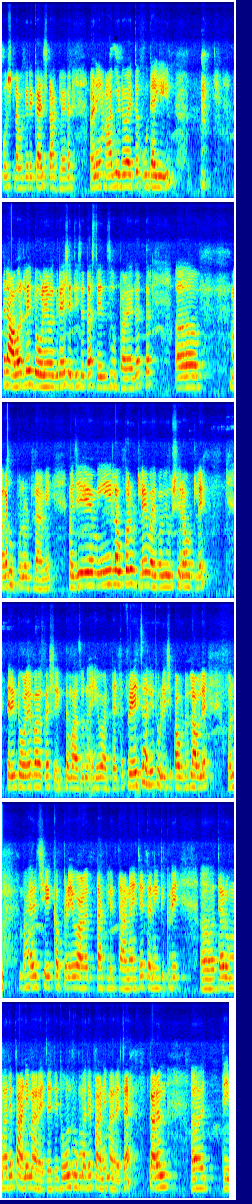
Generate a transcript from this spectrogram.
पोस्टला वगैरे काहीच टाकलं नाही आणि हा व्हिडिओ आहे तर उद्या येईल. तर आवरले डोळे वगैरे असे दिसत असतील झोपाळ्यागत. तर मग झोपून उठलो आम्ही. म्हणजे मी लवकर उठले वैभवी उशिरा उठले. तरी डोळे बघ कसे एकदम अजून हे वाटत आहे तर फ्रेश झाली थोडीशी पावडर लावले. पण बाहेरचे कपडे वाळत टाकले ते आणायचे. त्यांनी तिकडे त्या रूममध्ये पाणी मारायचं आहे ते दोन रूममध्ये पाणी मारायचं आहे कारण ते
